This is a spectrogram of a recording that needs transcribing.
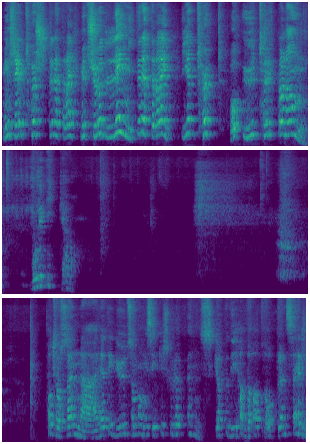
Min sjel tørster etter deg. Mitt kjød lengter etter deg i et tørt og uttørka land hvor det ikke er vann. På tross av en nærhet til Gud som mange sikkert skulle ønske at de hadde hatt opplevd selv,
